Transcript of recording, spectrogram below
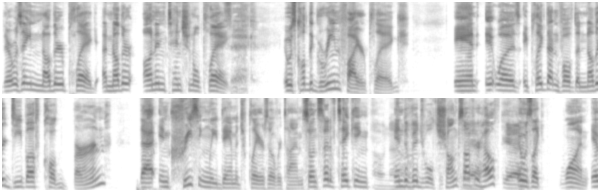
there was another plague, another unintentional plague. Sick. It was called the Green Fire Plague, and it was a plague that involved another debuff called Burn that increasingly damaged players over time. So instead of taking Oh no. individual chunks off your health, Yeah. it was like one. It,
